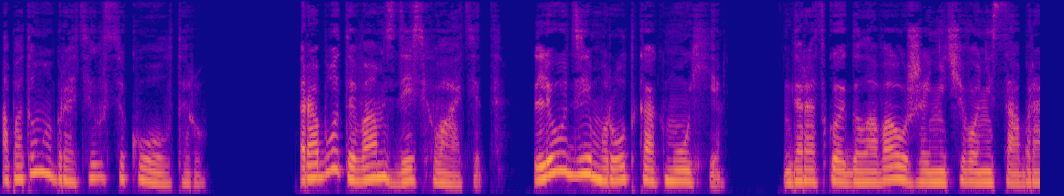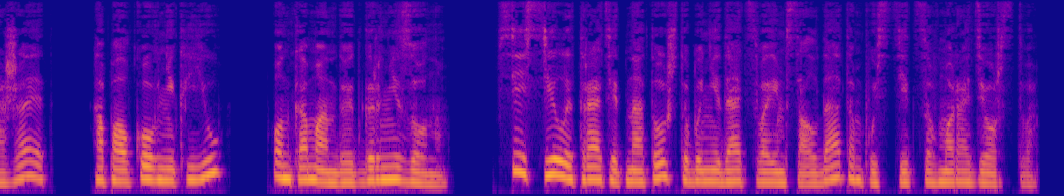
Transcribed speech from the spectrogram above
а потом обратился к Уолтеру. «Работы вам здесь хватит. Люди мрут, как мухи. Городской голова уже ничего не соображает, а полковник Ю, он командует гарнизоном, все силы тратит на то, чтобы не дать своим солдатам пуститься в мародерство.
